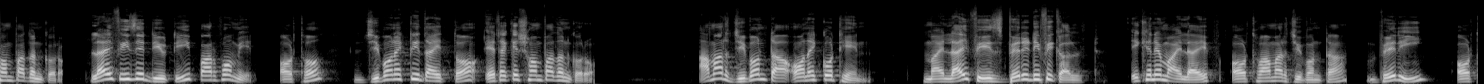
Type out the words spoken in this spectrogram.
সম্পাদন করো। Life is a duty perform it অর্থ জীবন একটি দায়িত্ব, এটাকে সম্পাদন করো। আমার জীবনটা অনেক কঠিন। My life is very difficult এখানে মাই লাইফ অর্থ আমার জীবনটা ভেরি অর্থ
